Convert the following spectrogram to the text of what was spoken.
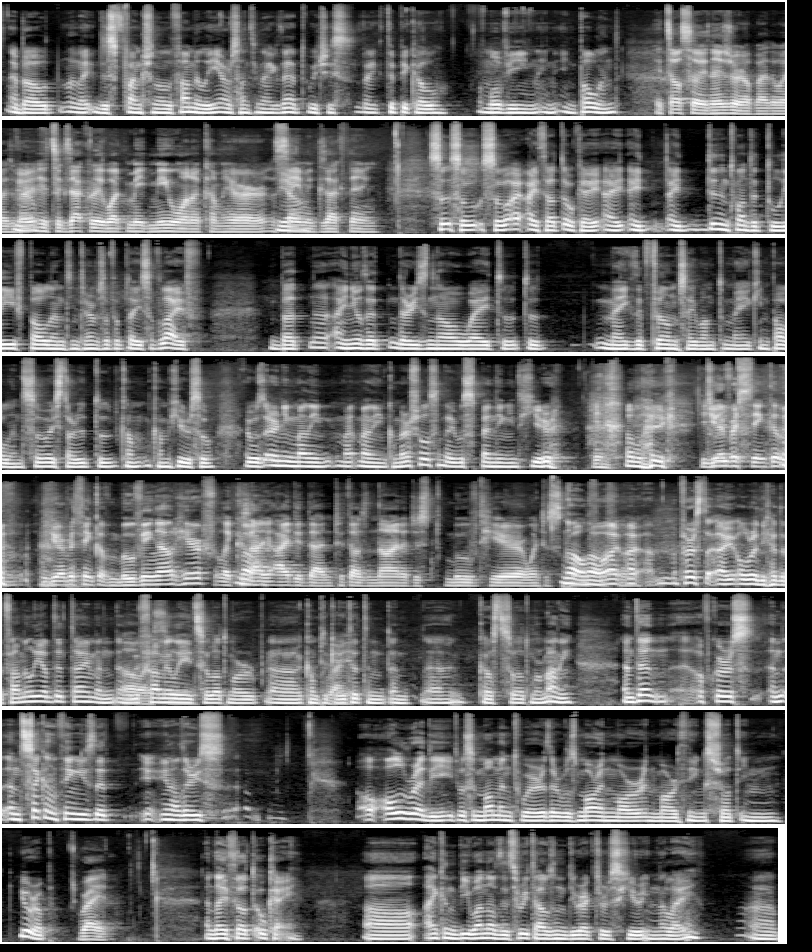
about like dysfunctional family or something like that, which is like typical movie in, in, in Poland. It's also in Israel, by the way. It's, very, it's exactly what made me want to come here. The yeah. same exact thing. So, so, so I, I thought, okay, I, I, I didn't want it to leave Poland in terms of a place of life, but uh, I knew that there is no way to, to make the films I want to make in Poland. So I started to come come here. So I was earning money money in commercials, and I was spending it here like, did you ever think of Did you ever think of moving out here? For, like, because no. I, I did that in 2009. I just moved here, went to school. No, no. I, I, first I already had a family at that time, and, and oh, with family it's a lot more uh, complicated right. and and uh, costs a lot more money. And then, of course, and and second thing is that you know there is already it was a moment where there was more and more and more things shot in Europe. Right. And I thought, okay, uh, I can be one of the 3,000 directors here in LA, uh,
